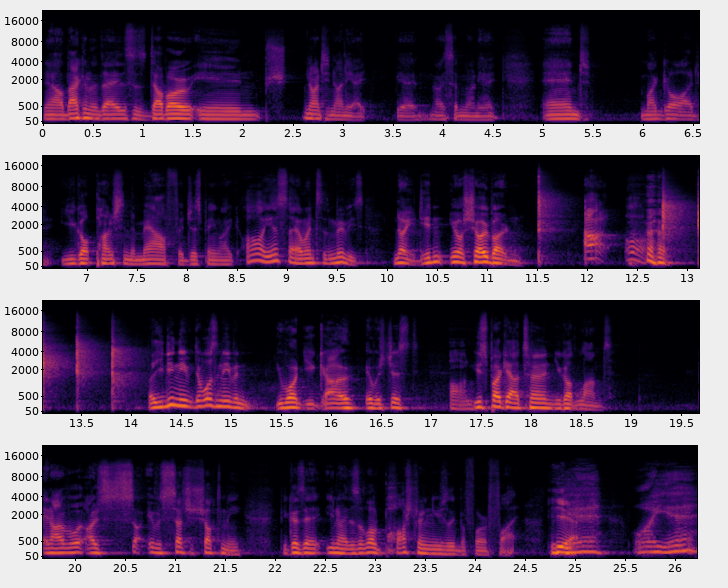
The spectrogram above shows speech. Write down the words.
Now, back in the day, this is Dubbo in 1998. Yeah, 97, 98. And my God, you got punched in the mouth for just being like, oh, yesterday I went to the movies. No, you didn't. You're showboating. Oh. but you didn't even, there wasn't even, you want, you go. It was just, On. you spoke out of turn, you got lumped and I, wa- I was so, it was such a shock to me because it, you know there's a lot of posturing usually before a fight. Yeah. Oh yeah.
